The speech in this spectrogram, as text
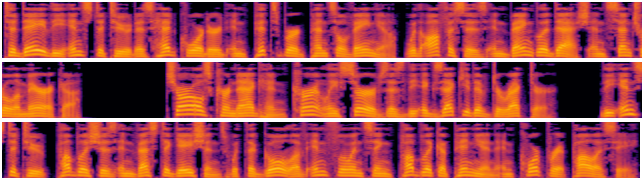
Today the institute is headquartered in Pittsburgh, Pennsylvania, with offices in Bangladesh and Central America. Charles Kernaghan currently serves as the executive director. The institute publishes investigations with the goal of influencing public opinion and corporate policy.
